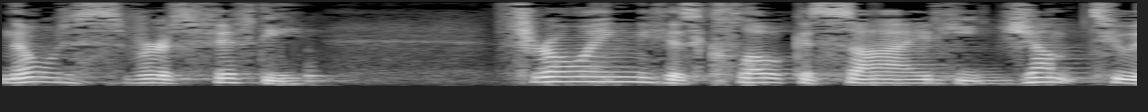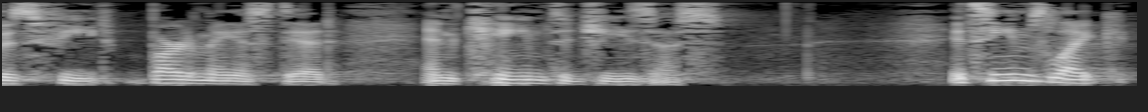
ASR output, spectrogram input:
Notice verse 50. Throwing his cloak aside, he jumped to his feet, Bartimaeus did, and came to Jesus. It seems like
